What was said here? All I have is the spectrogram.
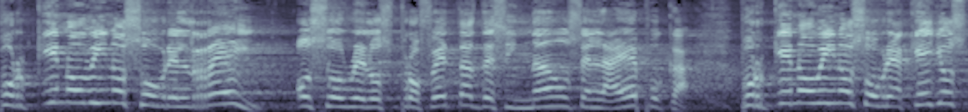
¿Por qué no vino sobre el rey o sobre los profetas designados en la época? ¿Por qué no vino sobre aquellos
